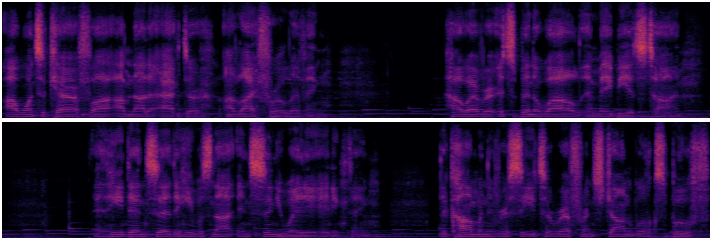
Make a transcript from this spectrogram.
I want to clarify I'm not an actor, I lie for a living. However, it's been a while and maybe it's time. And he then said that he was not insinuating anything. The comment received to reference John Wilkes Booth,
